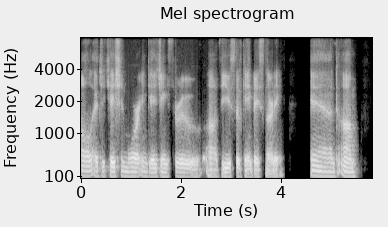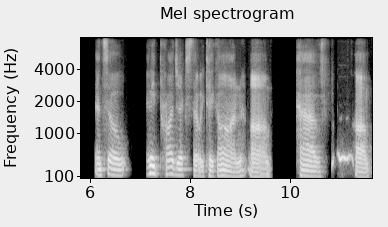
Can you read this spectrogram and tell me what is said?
all education more engaging through uh, the use of game-based learning. And um, and so any projects that we take on um, have um,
